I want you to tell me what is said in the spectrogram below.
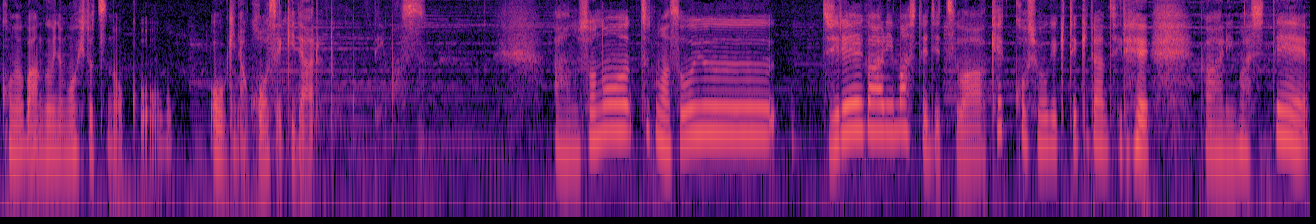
この番組のもう一つのこう大きな功績であると思っています。あのそのちょっとまあそういう事例がありまして実は結構衝撃的な事例がありまして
